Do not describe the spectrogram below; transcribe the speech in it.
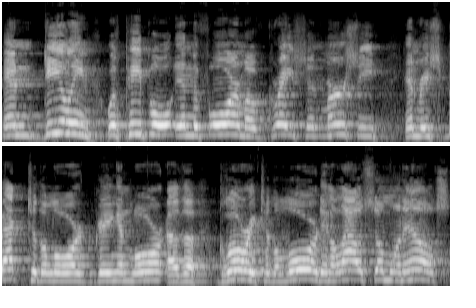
and dealing with people in the form of grace and mercy in respect to the Lord, bringing Lord, uh, the glory to the Lord and allow someone else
